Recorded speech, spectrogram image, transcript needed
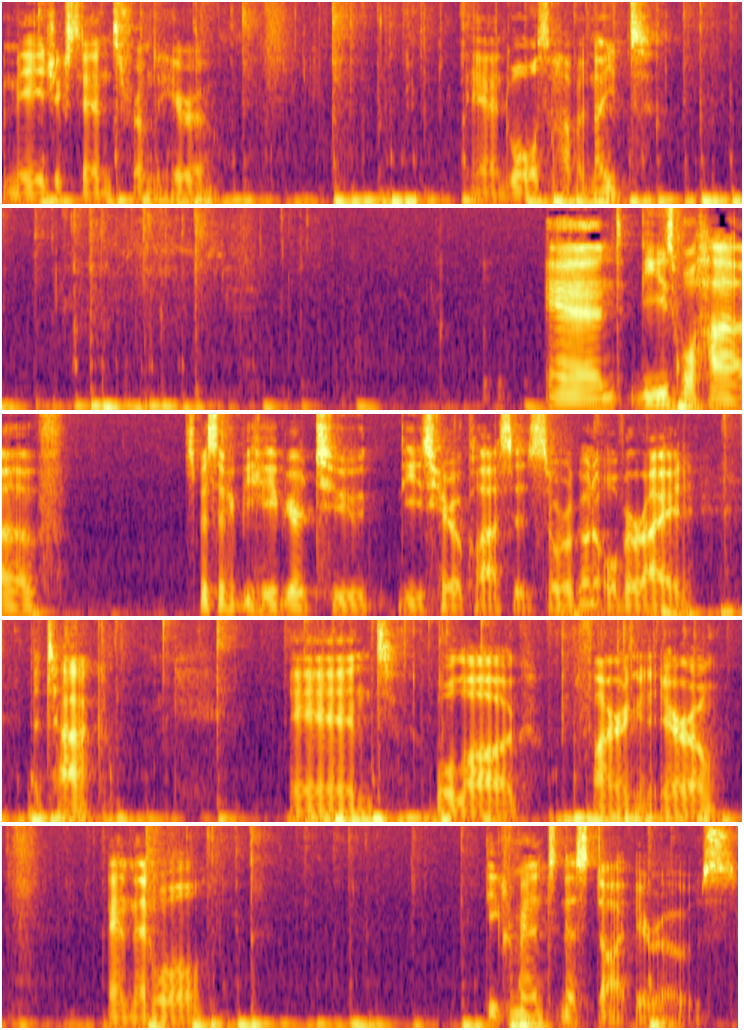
A mage extends from the hero. And we'll also have a knight. And these will have specific behavior to these hero classes. So we're going to override attack and we'll log firing an arrow, and then we'll decrement this dot arrows.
